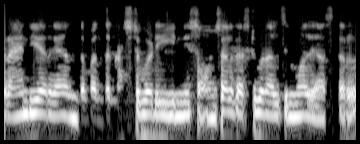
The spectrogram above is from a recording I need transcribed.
గ్రాండ్ ఇయర్గా ఇంత పెద్ద కష్టపడి ఇన్ని సంవత్సరాలు కష్టపడి వాళ్ళు సినిమా చేస్తారు.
